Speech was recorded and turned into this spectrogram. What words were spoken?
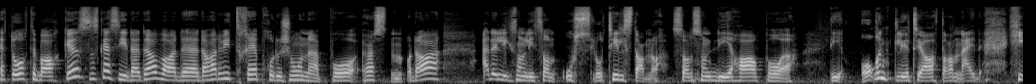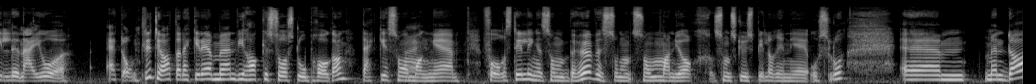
et år tilbake så skal jeg si det, da, var det, da hadde vi tre produksjoner på høsten. Og da er det liksom litt sånn Oslo-tilstander, sånn som de har på de ordentlige teatrene. Nei, Hilden er jo et ordentlig teater, det er ikke det, men vi har ikke så stor pågang. Det er ikke så mange forestillinger som behøves som, som man gjør som skuespiller inne i Oslo. Um, men da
